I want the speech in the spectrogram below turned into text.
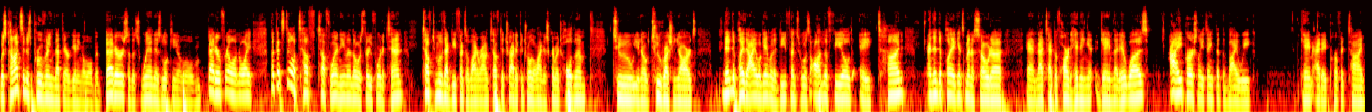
Wisconsin is proving that they're getting a little bit better. So this win is looking a little better for Illinois. But that's still a tough, tough win, even though it was 34 to 10. Tough to move that defensive line around, tough to try to control the line of scrimmage, hold them to, you know, two rushing yards. Then to play the Iowa game where the defense was on the field a ton. And then to play against Minnesota and that type of hard hitting game that it was. I personally think that the bye week came at a perfect time,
